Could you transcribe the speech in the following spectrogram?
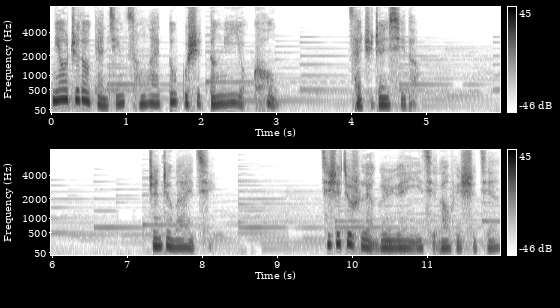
你要知道，感情从来都不是等你有空才去珍惜的。真正的爱情，其实就是两个人愿意一起浪费时间。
